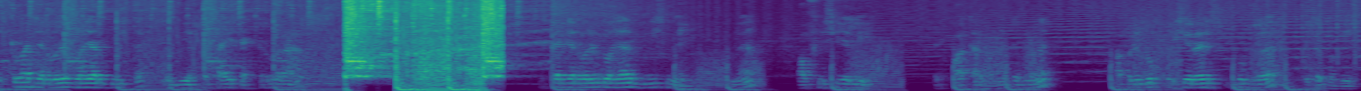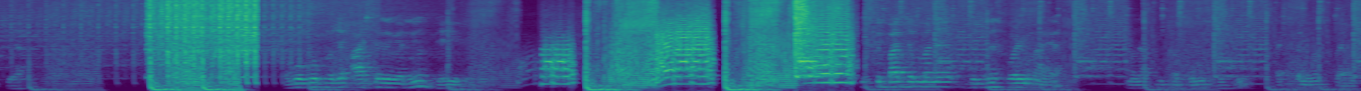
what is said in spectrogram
इसके बाद जनवरी 2020 तक B F S I sector में रहा। इसका जनवरी 2020 में मैं ऑफिशियली एक ऑथर बना जब मैंने अपनी बुक इंश्योरेंस बुक जो है, उसे पब्लिश किया। वो बुक मुझे आज तक रिवेन्यू दे ही रही इसके बाद जब मैंने बिज़नेस वर्ल्ड में आया, मैंने अपनी कंपनी देखी एक्सेल प्राइवेट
